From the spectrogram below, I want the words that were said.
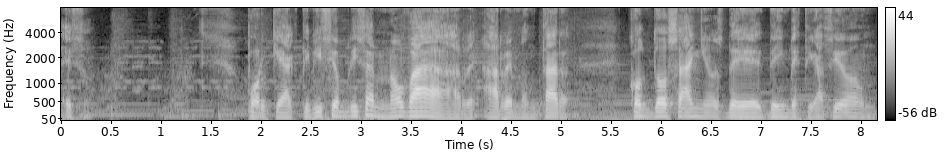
eso. Porque Activision Blizzard no va a remontar con dos años de, investigación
